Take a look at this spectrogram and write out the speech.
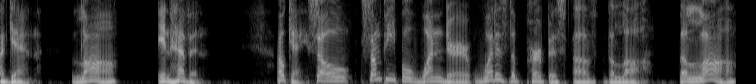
again. Law in heaven. Okay, so some people wonder what is the purpose of the law? The law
